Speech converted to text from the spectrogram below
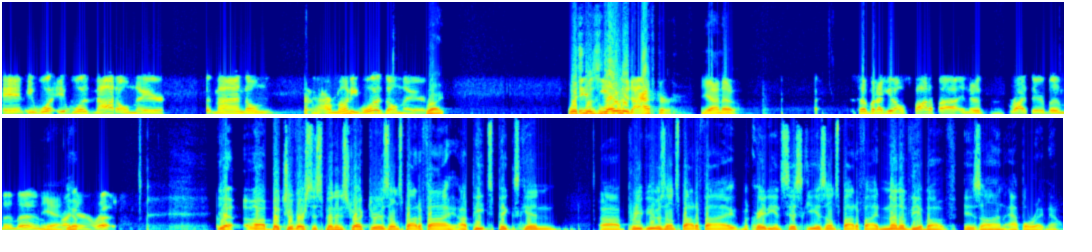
and it was it was not on there, but mine on our money was on there. right. Which was loaded not- after. Yeah, I know. So, but I get on Spotify and they're right there, boom, boom, boom, Yeah. right Yep. there in a row. Yeah, uh, Butcher versus Spin Instructor is on Spotify. Uh, Pete's Pigskin uh, preview is on Spotify. McCready and Siski is on Spotify. None of the above is on Apple right now.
